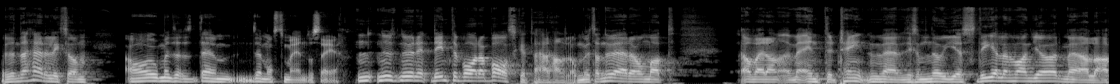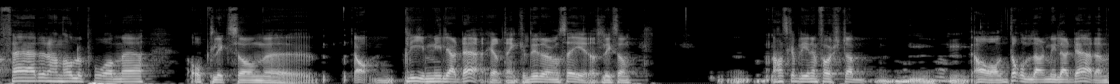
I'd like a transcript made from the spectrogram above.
Men Det här är liksom, Ja, men det, det, det måste man ändå säga. nu, nu är det, det är inte bara basket det här handlar om. Utan nu är det om att, ja, vad är han, med entertain, med liksom nöjesdelen vad han gör, med alla affärer han håller på med. Och liksom, eh, ja, bli miljardär helt enkelt. Det är det de säger. Att liksom, han ska bli den första mm, ja, dollarmiljardären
